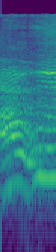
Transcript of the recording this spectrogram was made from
أعوذ بالله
